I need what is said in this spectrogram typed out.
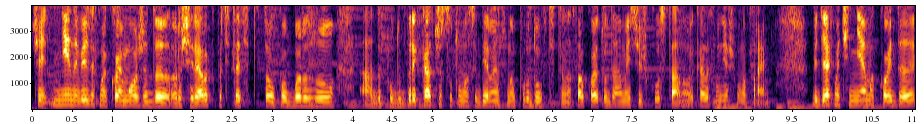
че ние не виждахме кой може да разширява капацитетите толкова бързо, а, да подобри качеството на събирането на продуктите, на това, което даваме и всичко останало и казахме, ние ще го направим. Видяхме, че няма кой да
